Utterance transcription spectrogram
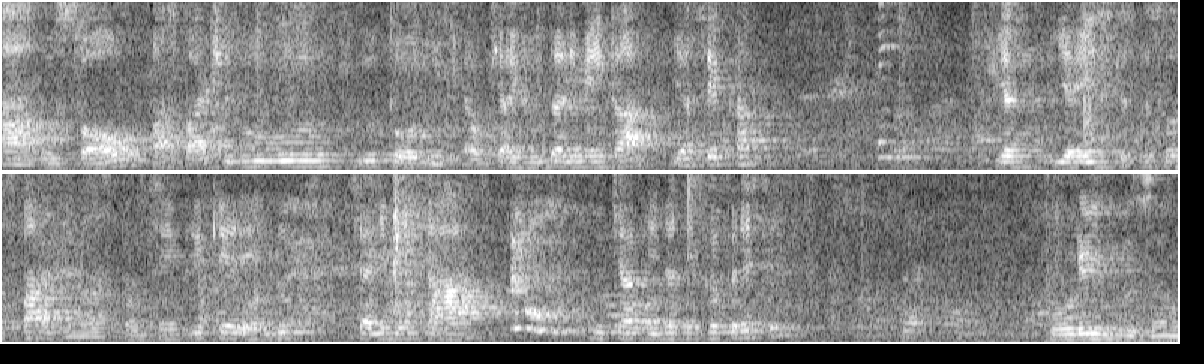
Ah, o sol faz parte do, do todo, é o que ajuda a alimentar e a secar. E, as- e é isso que as pessoas fazem, elas estão sempre querendo se alimentar do que a vida tem para oferecer. Pura ilusão.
